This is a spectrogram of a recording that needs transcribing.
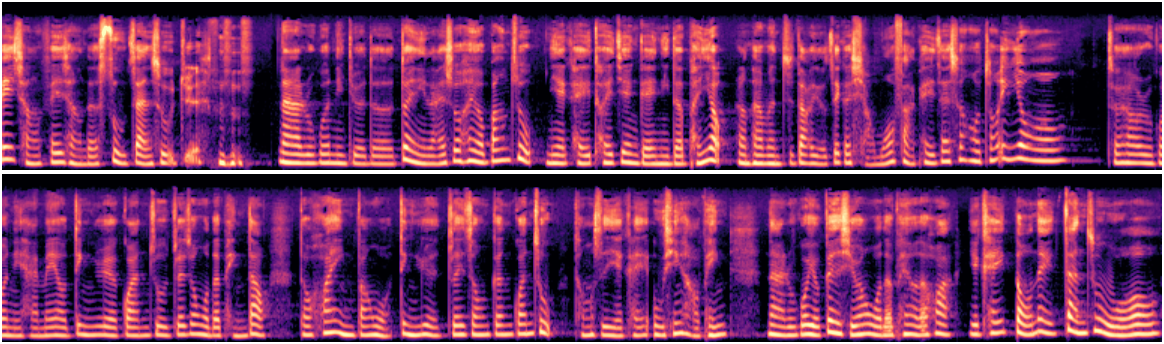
非常非常的速战速决。那如果你觉得对你来说很有帮助，你也可以推荐给你的朋友，让他们知道有这个小魔法可以在生活中应用哦。最后，如果你还没有订阅、关注、追踪我的频道，都欢迎帮我订阅、追踪跟关注，同时也可以五星好评。那如果有更喜欢我的朋友的话，也可以抖内赞助我哦，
